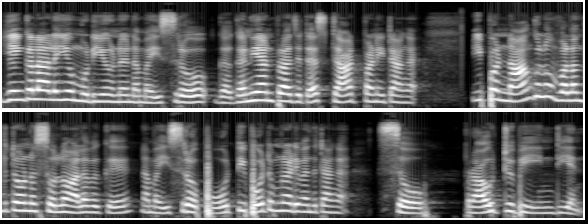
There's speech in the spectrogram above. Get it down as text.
எங்களாலேயும் முடியும்னு நம்ம இஸ்ரோ ககன்யான் ப்ராஜெக்டை ஸ்டார்ட் பண்ணிட்டாங்க. இப்போ நாங்களும் வளர்ந்துட்டோன்னு சொல்லும் அளவுக்கு நம்ம இஸ்ரோ போட்டி போட்டு முன்னாடி வந்துட்டாங்க. So proud to be Indian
